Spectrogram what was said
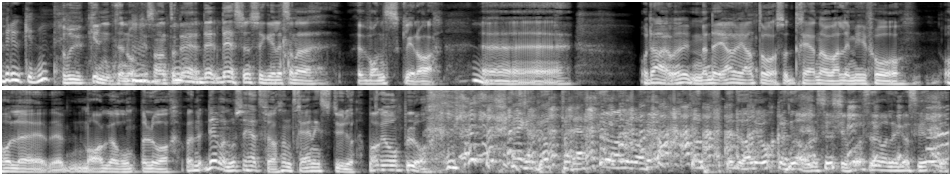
Bruke den. bruke den til noe. sant? Og Det, det, det syns jeg er litt sånn eh, vanskelig, da. Eh, og der, men det gjelder jenter også, som trener veldig mye for å holde eh, mage, rumpe, lår. Det var noe som het før. sånn treningsstudio. Mage, rumpe, lår. Jeg har gått på det. Det veldig. Sånn, det er et veldig vakkert navn. Jeg syns jo det var ganske vittig.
